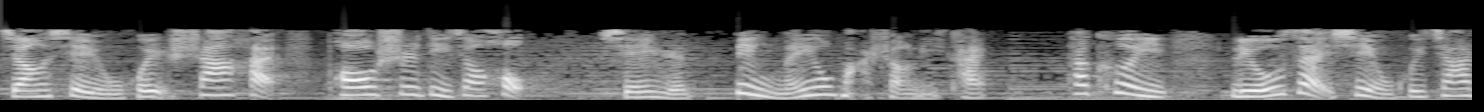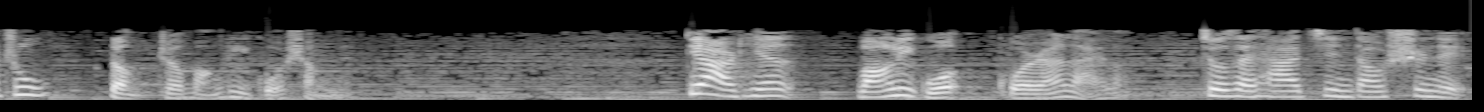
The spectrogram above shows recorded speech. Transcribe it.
将谢永辉杀害、抛尸地窖后，嫌疑人并没有马上离开，他刻意留在谢永辉家中等着王立国上门。第二天，王立国果然来了，就在他进到室内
